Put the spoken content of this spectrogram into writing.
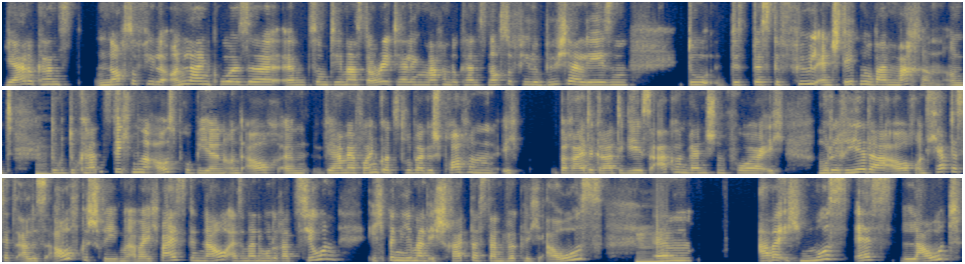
ja, du kannst noch so viele Online-Kurse ähm, zum Thema Storytelling machen, du kannst noch so viele Bücher lesen du, das, das Gefühl entsteht nur beim Machen und mhm. du, du kannst dich nur ausprobieren und auch, ähm, wir haben ja vorhin kurz drüber gesprochen, ich bereite gerade die GSA-Convention vor, ich moderiere da auch und ich habe das jetzt alles aufgeschrieben, aber ich weiß genau, also meine Moderation, ich bin jemand, ich schreibe das dann wirklich aus, mhm. ähm, aber ich muss es laut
